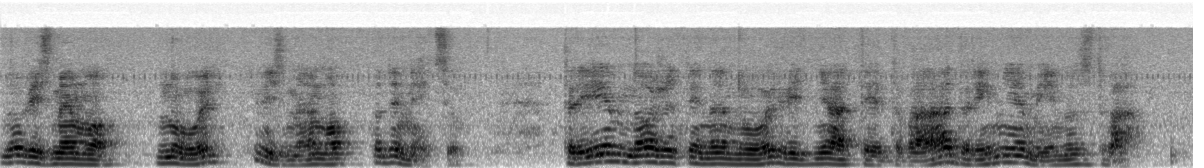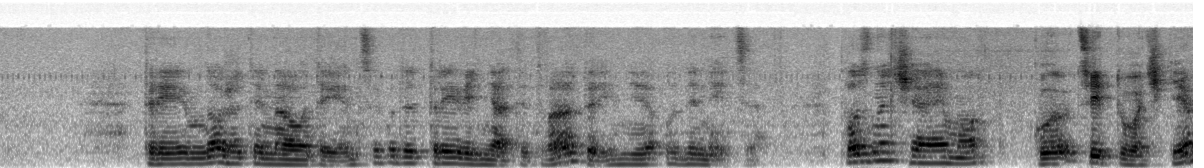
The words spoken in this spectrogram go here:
Ну, візьмемо 0 і візьмемо одиницю. 3 множити на 0 відняти 2 дорівнює мінус 2. 3 множити на 1 це буде 3 відняти 2 дорівнює 1. Позначаємо ці точки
